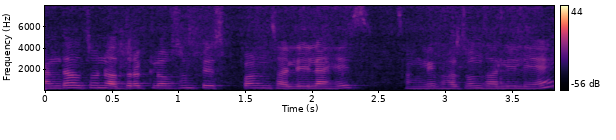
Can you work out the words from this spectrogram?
कांदा अजून अद्रक लसूण पेस्ट पण झालेला आहे. चांगली भाजून झालेली आहे.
